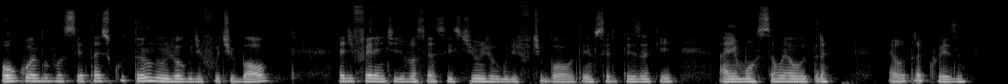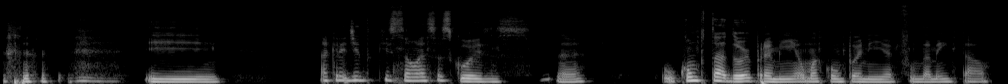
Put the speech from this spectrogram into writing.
ou quando você está escutando um jogo de futebol, é diferente de você assistir um jogo de futebol. Tenho certeza que a emoção é outra, é outra coisa. e acredito que são essas coisas, né? O computador para mim é uma companhia fundamental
